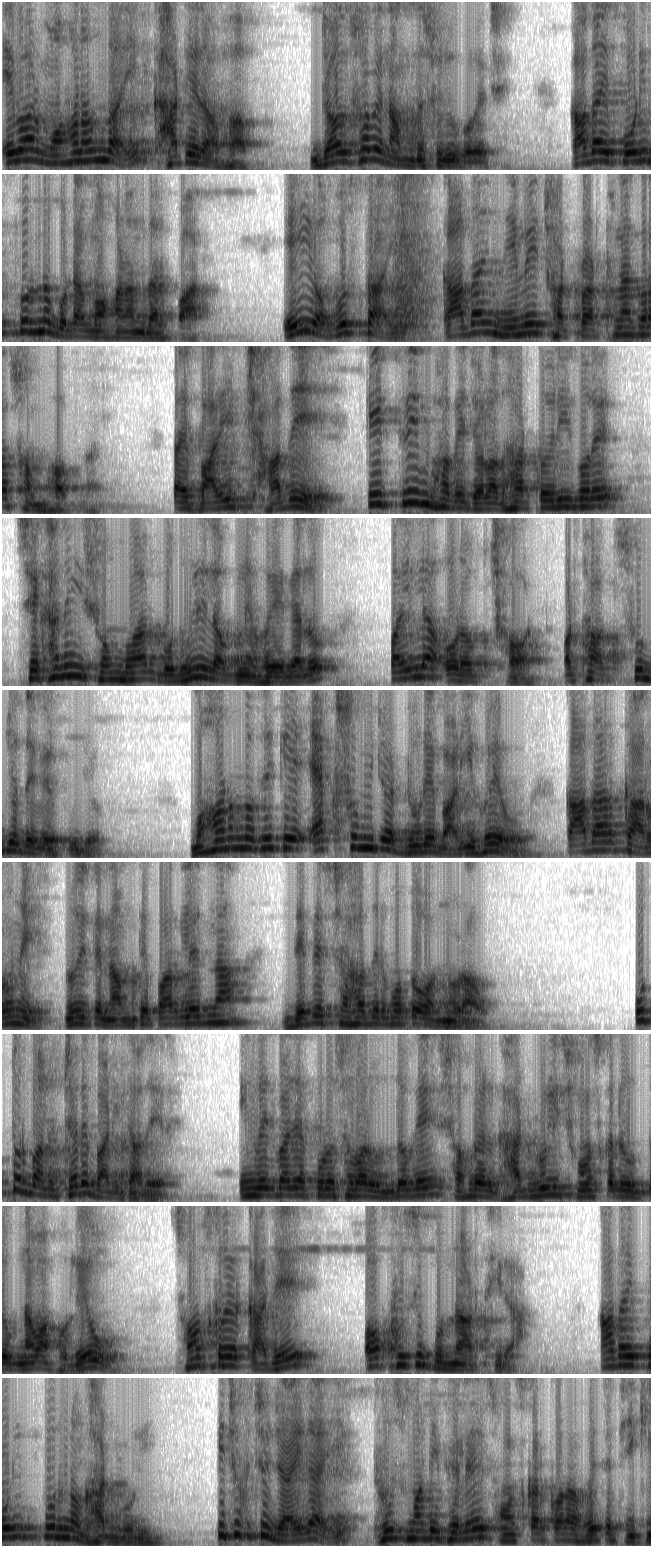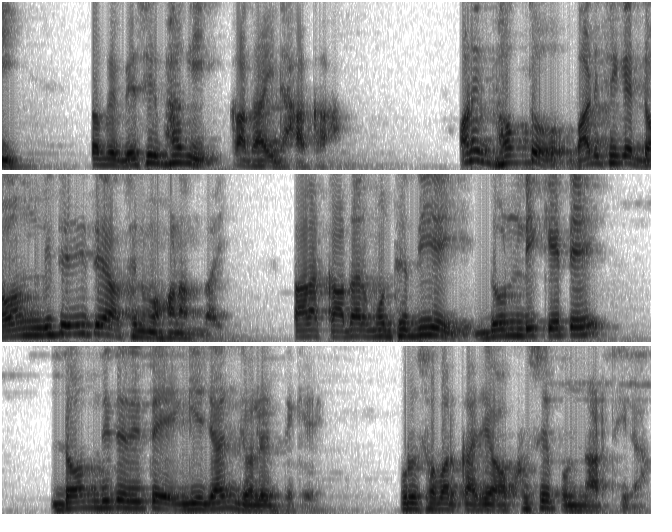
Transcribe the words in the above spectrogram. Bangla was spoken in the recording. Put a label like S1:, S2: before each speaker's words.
S1: এবার মহানন্দায় ঘাটের অভাব। জল সবে নামতে শুরু করেছে। কাদায় পরিপূর্ণ গোটা মহানন্দার পার। এই অবস্থায় কাদায় নেমে ছট প্রার্থনা করা সম্ভব নয়। তাই বাড়ির ছাদে কৃত্রিমভাবে জলাধার তৈরি করে সেখানেই সোমবার গধূলি লগ্নে হয়ে গেল পয়লা ওরক ছট, অর্থাৎ সূর্যদেবের পুজো। মহানন্দা থেকে একশো মিটার দূরে বাড়ি হয়েও কাদার কারণে নদীতে নামতে পারলেন না দেবের সাহাদের মতো অন্যরাও। উত্তর বালুচরে বাড়ি তাদের। ইংরেজবাজার পুরসভার উদ্যোগে শহরের ঘাটগুলি সংস্কারের উদ্যোগ নেওয়া হলেও সংস্কারের কাজে অখুশি পুণ্যার্থীরা কাদায় পরিপূর্ণ ঘাটগুলি। কিছু কিছু জায়গায় ধূস মাটি ফেলে সংস্কার করা হয়েছে ঠিকই, তবে বেশিরভাগই কাদায় ঢাকা। অনেক ভক্ত বাড়ি থেকে ডন দিতে দিতে আসেন মহানন্দায়। তারা কাদার মধ্যে দিয়েই দণ্ডি কেটে ডন দিতে দিতে এগিয়ে যান জলের দিকে। পুরসভার কাজে অখুশি পুণ্যার্থীরা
